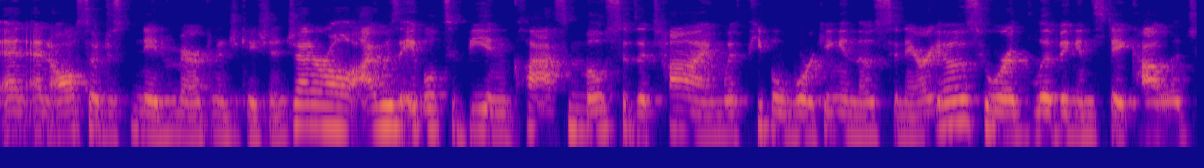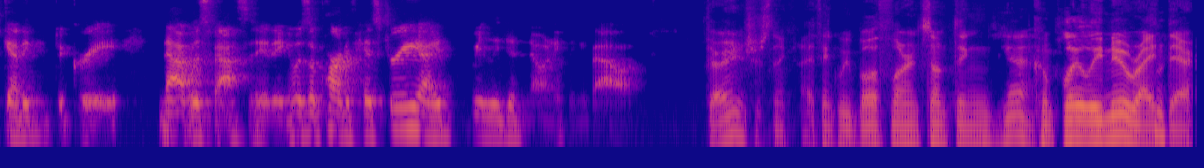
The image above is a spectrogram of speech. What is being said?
and, and also just Native American education in general. I was able to be in class most of the time with people working in those scenarios who are living in state college getting a degree. That was fascinating. It was a part of history I really didn't know anything about. Very interesting. I think we both learned something yeah. completely new right there.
